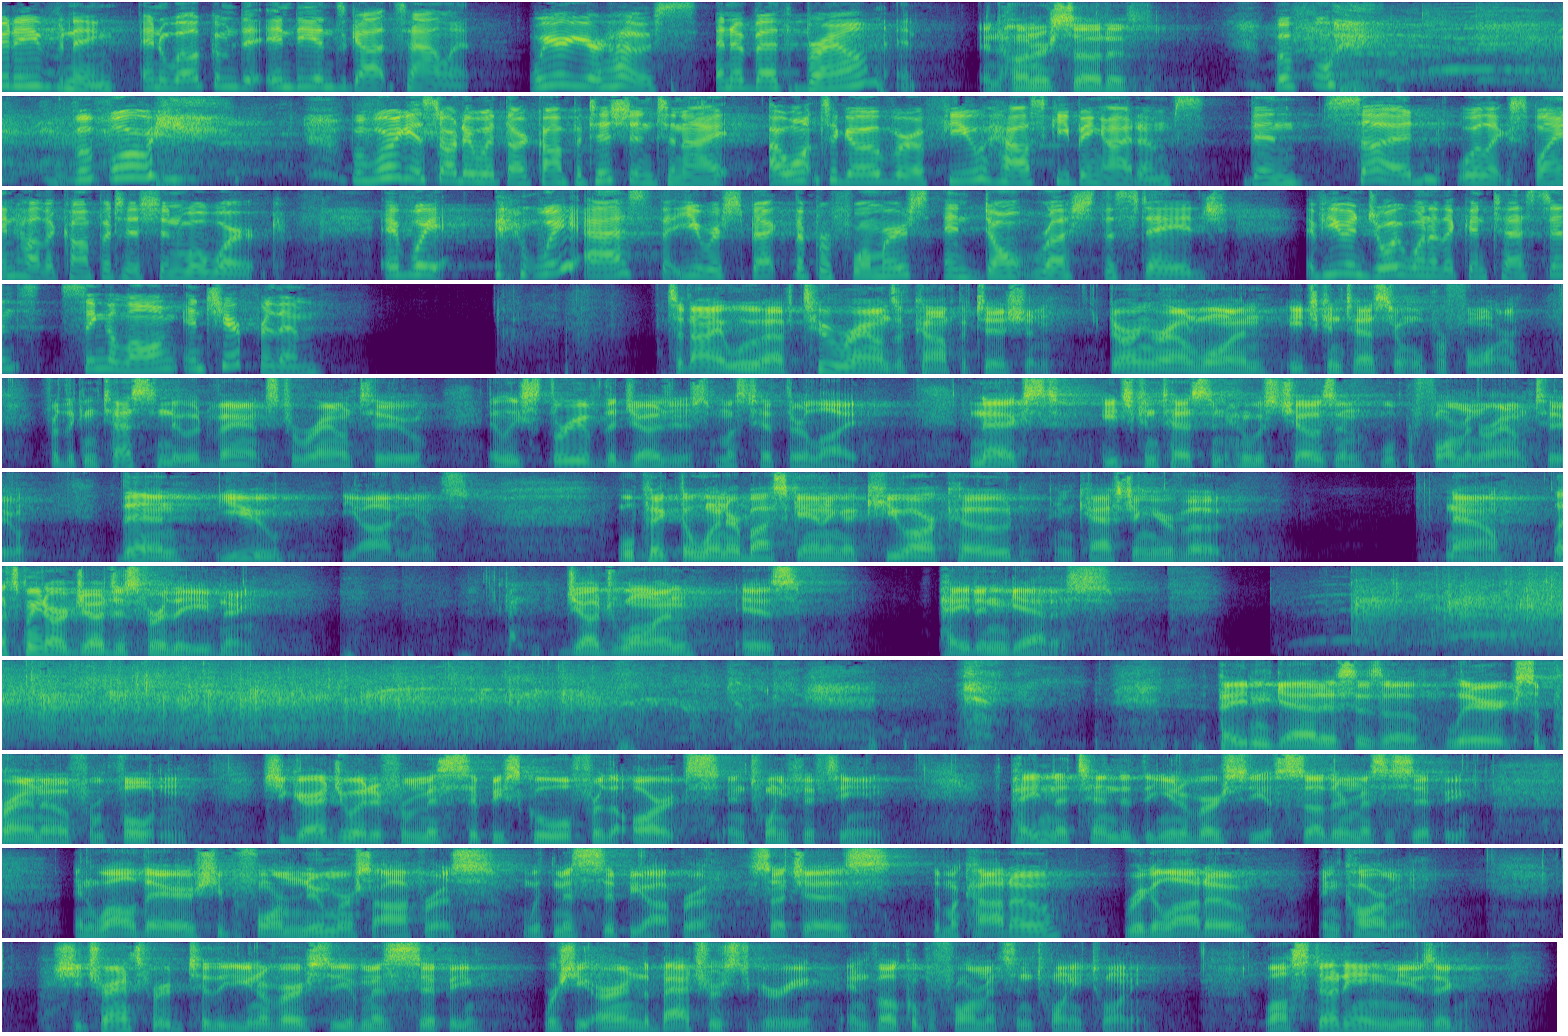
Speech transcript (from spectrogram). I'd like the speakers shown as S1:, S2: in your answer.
S1: Good evening, and welcome to Indians Got Talent. We're your hosts, Annabeth Brown and,
S2: and Hunter Sudduth.
S1: Before, before we before we get started with our competition tonight, I want to go over a few housekeeping items. Then Sud will explain how the competition will work. If we we ask that you respect the performers and don't rush the stage. If you enjoy one of the contestants, sing along and cheer for them.
S2: Tonight we will have two rounds of competition. During round one, each contestant will perform. For the contestant to advance to round two, at least three of the judges must hit their light. Next, each contestant who was chosen will perform in round two. Then, you, the audience, will pick the winner by scanning a QR code and casting your vote. Now, let's meet our judges for the evening. Judge one is Peyton Gaddis. Peyton Gaddis is a lyric soprano from Fulton. She graduated from Mississippi School for the Arts in 2015. Peyton attended the University of Southern Mississippi, and while there, she performed numerous operas with Mississippi Opera, such as The Mikado, Rigoletto, and Carmen. She transferred to the University of Mississippi, where she earned the bachelor's degree in vocal performance in 2020. While studying music,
